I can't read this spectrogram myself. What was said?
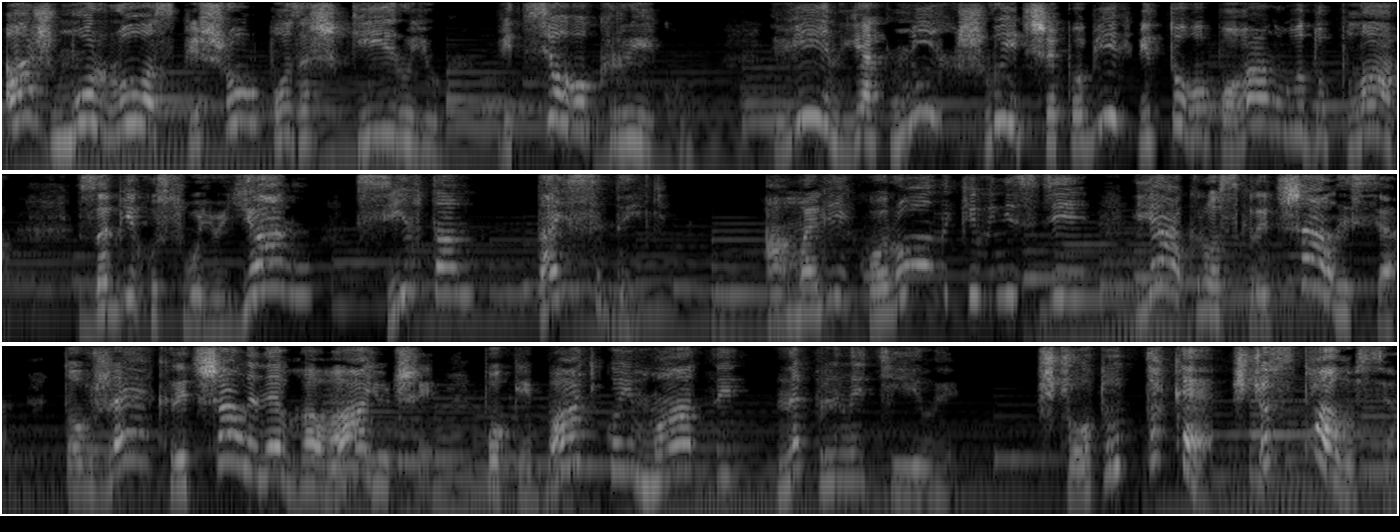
аж мороз пішов поза шкірою від цього крику. Він, як міг, швидше побіг від того поганого дупла, забіг у свою яму, сів там та й сидить. А малі королики в гнізді як розкричалися, то вже кричали не вгаваючи, поки батько й мати не прилетіли. Що тут таке? Що сталося?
